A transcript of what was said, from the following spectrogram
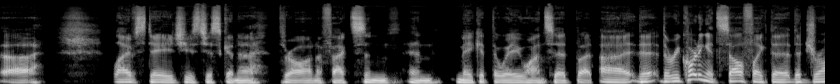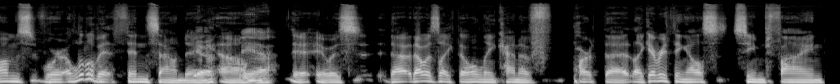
uh, live stage, he's just gonna throw on effects and and make it the way he wants it. But uh, the the recording itself, like the the drums were a little bit thin sounding. Yeah. Um, Yeah. It, it was that that was like the only kind of part that like everything else seemed fine.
